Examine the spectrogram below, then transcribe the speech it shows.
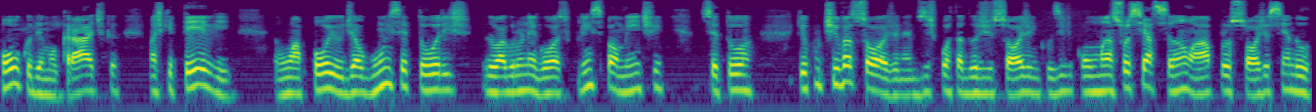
pouco democrática, mas que teve um apoio de alguns setores do agronegócio, principalmente o setor que cultiva soja, né, dos exportadores de soja, inclusive com uma associação, a ProSoja, sendo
